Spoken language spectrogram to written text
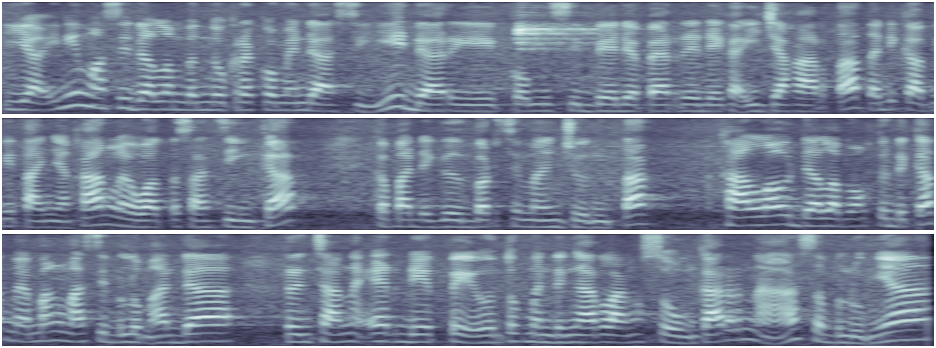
Iya, ini masih dalam bentuk rekomendasi dari Komisi B DPRD DKI Jakarta. Tadi kami tanyakan lewat pesan singkat kepada Gilbert Simanjuntak kalau dalam waktu dekat memang masih belum ada rencana RDP untuk mendengar langsung karena sebelumnya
